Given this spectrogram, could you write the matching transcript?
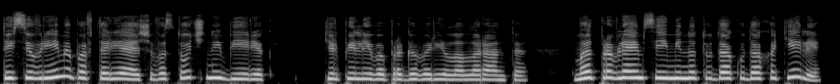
«Ты все время повторяешь «Восточный берег», — терпеливо проговорила Лоранта. «Мы отправляемся именно туда, куда хотели?»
